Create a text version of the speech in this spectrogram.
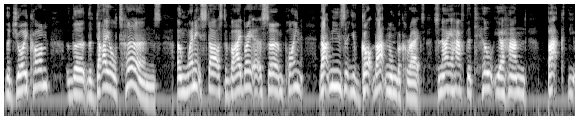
the Joy-Con, the the dial turns, and when it starts to vibrate at a certain point, that means that you've got that number correct. So now you have to tilt your hand back the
